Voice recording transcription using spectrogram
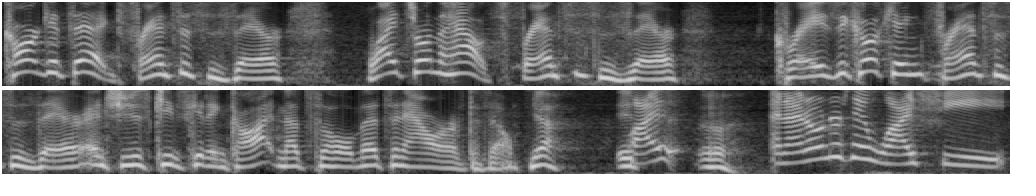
Car gets egged. Frances is there. Lights are on the house. Frances is there. Crazy cooking. Frances is there, and she just keeps getting caught, and that's the whole. That's an hour of the film. Yeah. It's, Why? ugh. And I don't understand why she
